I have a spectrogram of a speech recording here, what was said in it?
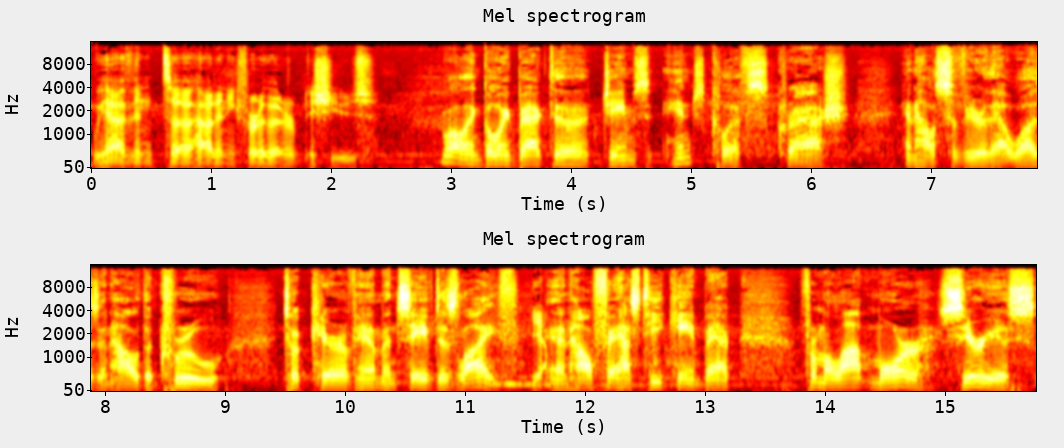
we haven't uh, had any further issues. Well, and going back to James Hinchcliffe's crash and how severe that was, and how the crew took care of him and saved his life, yeah. and how fast he came back from a lot more serious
